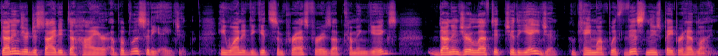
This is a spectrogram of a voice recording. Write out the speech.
Dunninger decided to hire a publicity agent. He wanted to get some press for his upcoming gigs. Dunninger left it to the agent, who came up with this newspaper headline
